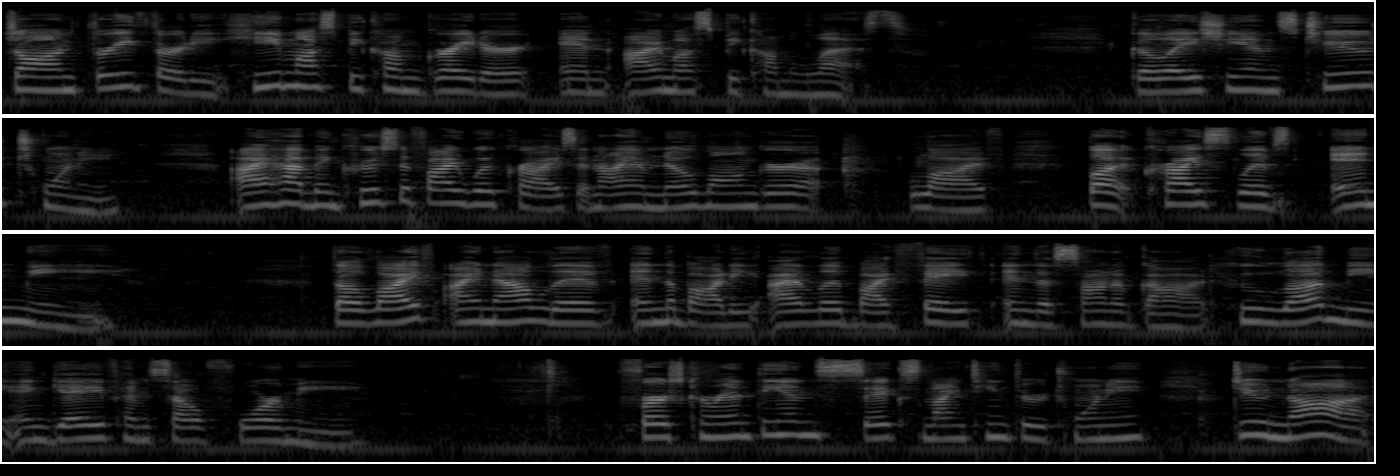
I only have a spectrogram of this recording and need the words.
John 3:30 He must become greater and I must become less. Galatians 2:20 I have been crucified with Christ, and I am no longer alive, but Christ lives in me. The life I now live in the body, I live by faith in the Son of God, who loved me and gave himself for me. 1 Corinthians 6 19 through 20. Do not,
